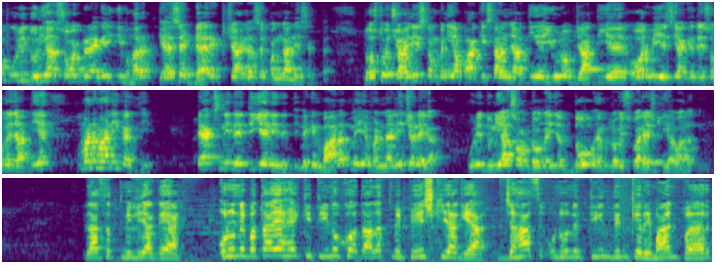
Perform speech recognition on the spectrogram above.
पूरी दुनिया शॉक्ड रह गई कि भारत कैसे डायरेक्ट चाइना से पंगा ले सकता है। दोस्तों चाइनीज़ कंपनियाँ पाकिस्तान जाती हैं यूरोप जाती है और भी एशिया के देशों में जाती हैं मनमानी करती है। टैक्स नहीं देती ये नहीं देती लेकिन भारत में ये फंडा नहीं चलेगा। पूरी दुनिया शॉक्ड हो गई जब दो एम्प्लॉयज़ को अरेस्ट किया भारत ने। हिरासत में लिया गया है। उन्होंने बताया है कि तीनों को अदालत में पेश किया गया जहाँ से उन्होंने तीन दिन के रिमांड पर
